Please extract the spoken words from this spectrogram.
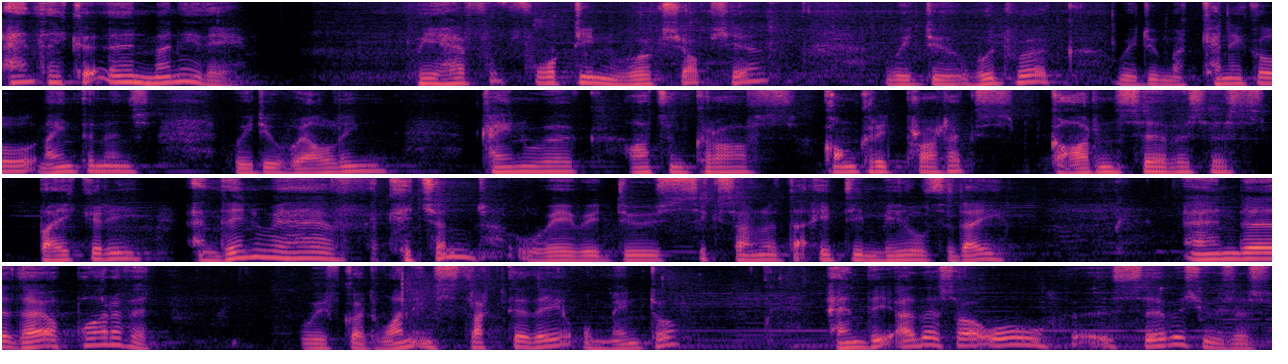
and they can earn money there. We have 14 workshops here. We do woodwork, we do mechanical maintenance, we do welding, cane work, arts and crafts, concrete products, garden services, bakery. And then we have a kitchen where we do 680 meals a day. And uh, they are part of it. We've got one instructor there or mentor, and the others are all uh, service users.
